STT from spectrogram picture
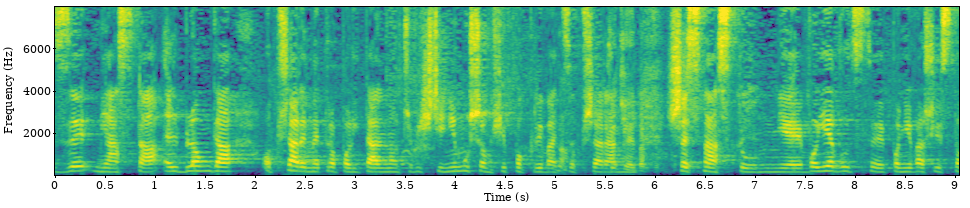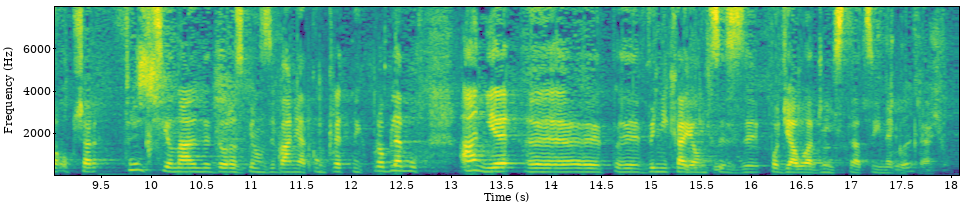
z miasta Elbląga. Obszary metropolitalne oczywiście nie muszą się pokrywać z obszarami dziękuję bardzo. 16 nie, województw, e, ponieważ jest to obszar funkcjonalny do rozwiązywania konkretnych problemów, a nie e, e, wynikający z podziału administracyjnego kraju.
